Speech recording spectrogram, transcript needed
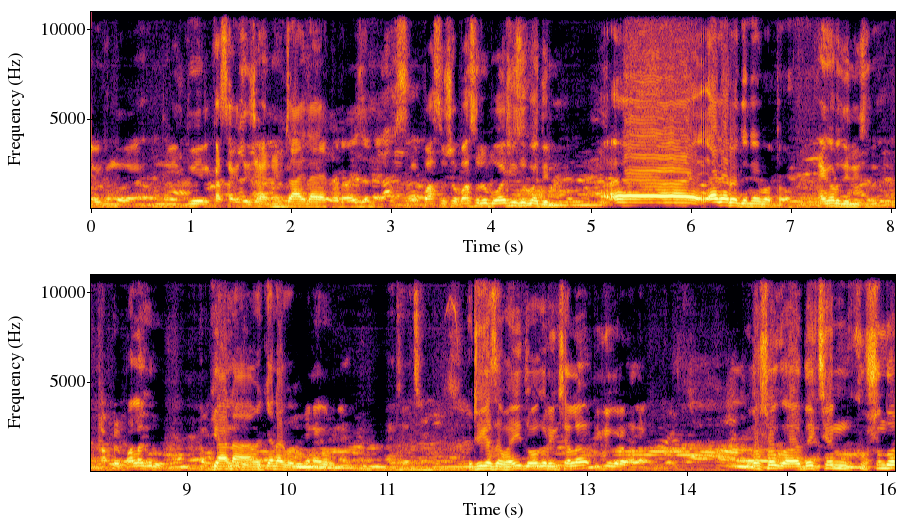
এরকম বলে মানে দুইয়ের কাছাকাছি যায় না। যায় না এখন জন্য পাঁচশো পাঁচশোর বয়স হয়েছে কয়দিন? এগারো দিনের মতো। এগারো দিন হয়েছে আপনার পালা গরু? না না আমি কেনা করব কেনা গরু না? আচ্ছা আচ্ছা। ঠিক আছে ভাই দোয়া করি ইনশাল্লাহ বিক্রি করে ফেলাম দর্শক দেখছেন খুব সুন্দর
